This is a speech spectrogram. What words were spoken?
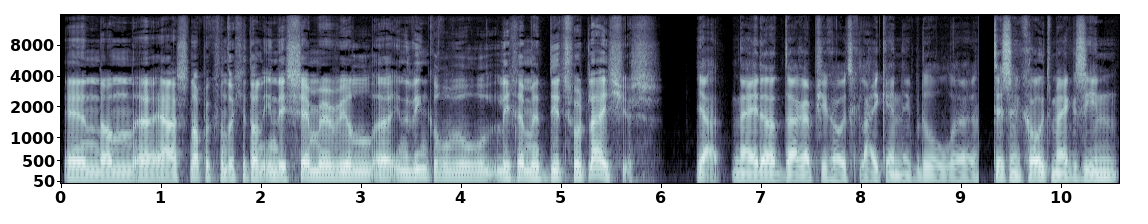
En dan eh, ja, snap ik van dat je dan in december wil, eh, in de winkel wil liggen met dit soort lijstjes. Ja, nee, dat, daar heb je groot gelijk in. Ik bedoel, eh, het is een groot magazine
